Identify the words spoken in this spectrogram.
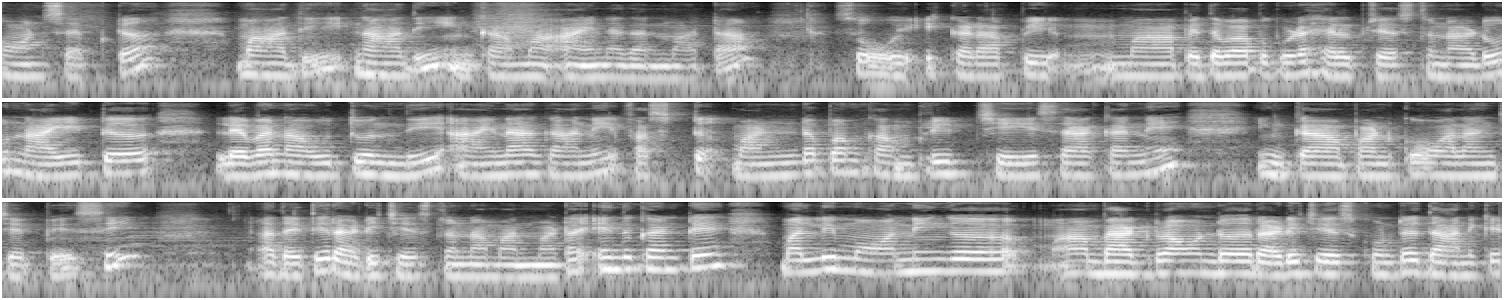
కాన్సెప్ట్ మాది నాది ఇంకా మా ఆయనదన్నమాట. సో ఇక్కడ పి- మా పెద్దబాబు కూడా హెల్ప్ చేస్తున్నాడు. నైట్ లెవెన్ అవుతుంది. అయినా కానీ ఫస్ట్ మండపం కంప్లీట్ చేశాకనే ఇంకా పండుకోవాలని చెప్పేసి అదైతే రెడీ చేస్తున్నాం అనమాట ఎందుకంటే మళ్ళీ మార్నింగ్ బ్యాక్గ్రౌండ్ రెడీ చేసుకుంటే దానికే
